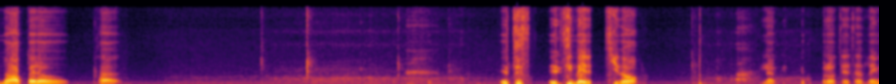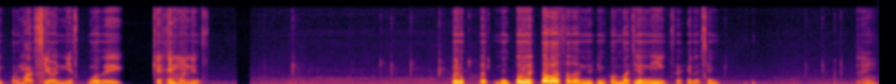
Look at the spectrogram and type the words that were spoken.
No, pero, o sea... Esto es, es divertido. Una vez que procesas la información y es como de, ¿qué demonios? Pero pues al final todo está basado en desinformación y exageración. Sí.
